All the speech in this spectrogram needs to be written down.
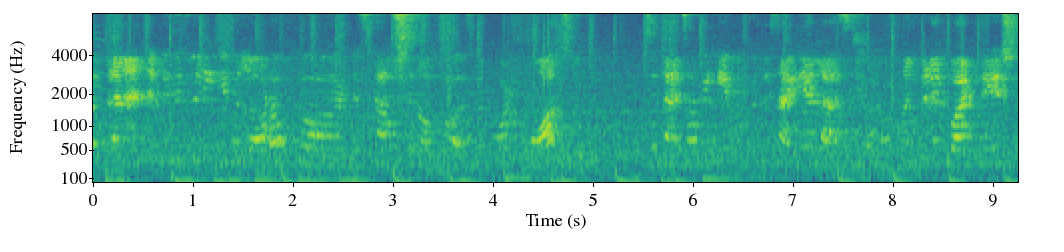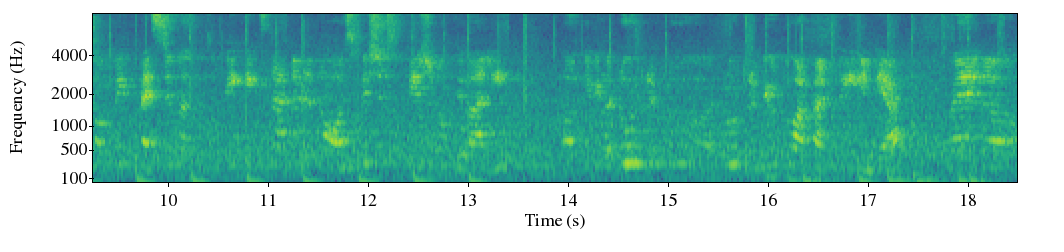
the brands individually give a lot of uh, discounts and offers, but what malls do? That's how we came up with this idea last year of 101 days shopping festival. So we kickstarted at the auspicious occasion of Diwali, uh, giving a true, true, uh, true tribute to our country, India, where uh,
